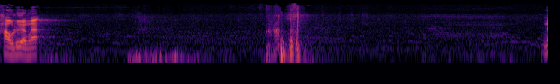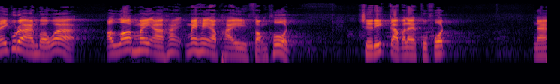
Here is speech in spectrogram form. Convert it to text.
เข้าเรื่องละในกุรานบอกว่า อัลลอฮ์ไม่อาให้ไม่ให้อภัยสองโทษชิริกกับอะไรกูฟตนะ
